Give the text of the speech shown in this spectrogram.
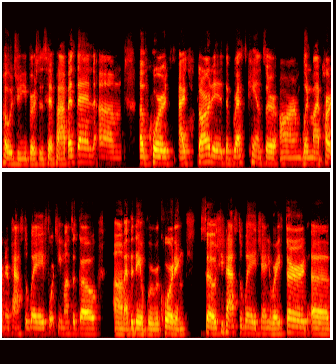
poetry versus hip hop. And then, um, of course, I started the breast cancer arm when my partner passed away 14 months ago. Um, at the day of we're recording. So she passed away January 3rd of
